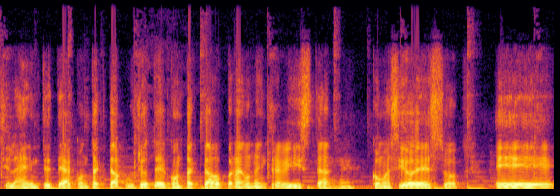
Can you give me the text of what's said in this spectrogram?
si la gente te ha contactado, yo te he contactado para una entrevista, ¿cómo ha sido eso? Eh,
